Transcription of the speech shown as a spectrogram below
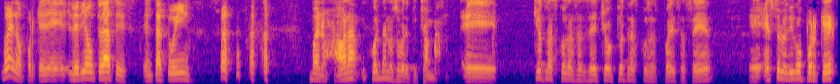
Bueno, porque eh, le dieron clases en Tatooine. Bueno, ahora cuéntanos sobre tu chamba. Eh, ¿Qué otras cosas has hecho? ¿Qué otras cosas puedes hacer? Eh, esto lo digo porque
